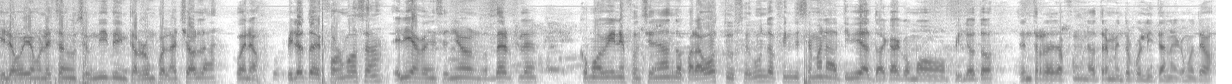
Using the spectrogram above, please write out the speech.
y lo voy a molestar un segundito, interrumpo la charla. Bueno, piloto de Formosa, Elías Benseñor Derfler ¿Cómo viene funcionando para vos tu segundo fin de semana de actividad acá como piloto dentro de la Fórmula 3 Metropolitana? ¿Cómo te va?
